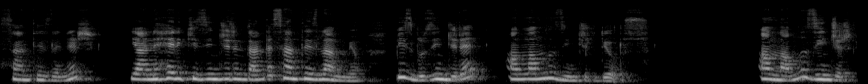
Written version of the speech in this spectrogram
Sentezlenir. Yani her iki zincirinden de sentezlenmiyor. Biz bu zincire anlamlı zincir diyoruz. Anlamlı zincir.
